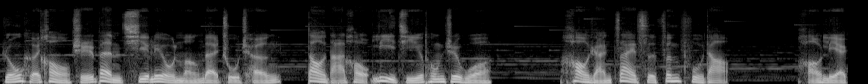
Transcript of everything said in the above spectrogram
融合后直奔七六盟的主城。到达后立即通知我。”浩然再次吩咐道：“好咧。”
